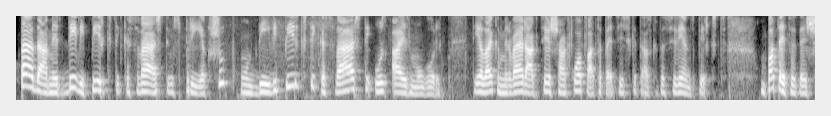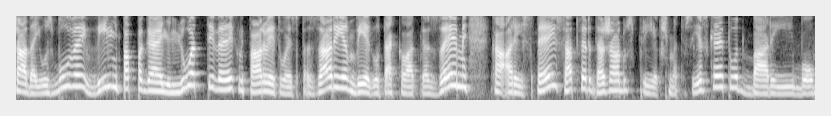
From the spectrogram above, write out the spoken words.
Pēdām ir divi pirksti, kas vērsti uz priekšu, un divi pirksti, kas vērsti uz aizmuguri. Tie laikam ir vairāk ciešāk kopā, tāpēc izskatās, ka tas ir viens pirksts. Un pateicoties šādai uzbūvēi, viņi papagaļi ļoti veikli pārvietojas pa zariem, viegli tekalē pa zemi, kā arī spēj satvert dažādus priekšmetus, ieskaitot barību.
